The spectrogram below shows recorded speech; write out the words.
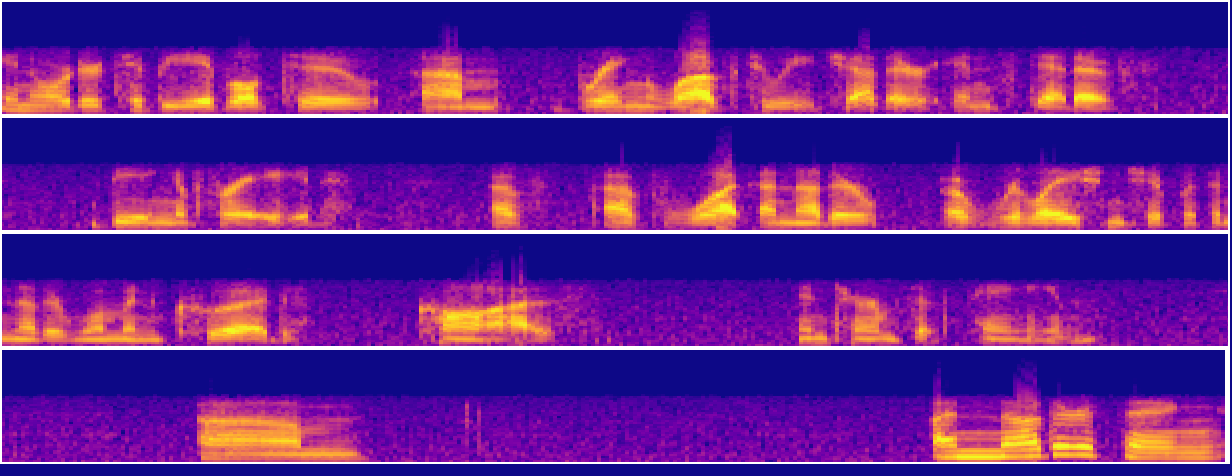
in order to be able to um, bring love to each other instead of being afraid of of what another a relationship with another woman could cause in terms of pain. Um, Another thing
